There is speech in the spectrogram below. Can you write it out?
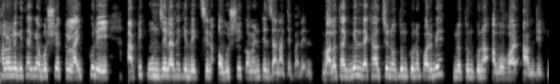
ভালো লেগে থাকে অবশ্যই একটা লাইক করে আপনি কোন জেলা থেকে দেখছেন অবশ্যই কমেন্টে জানাতে পারেন। ভালো থাকবেন, দেখা হচ্ছে নতুন কোনো পর্বে। নতুন কোনো আবহাওয়ার আপডেট নিয়ে।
